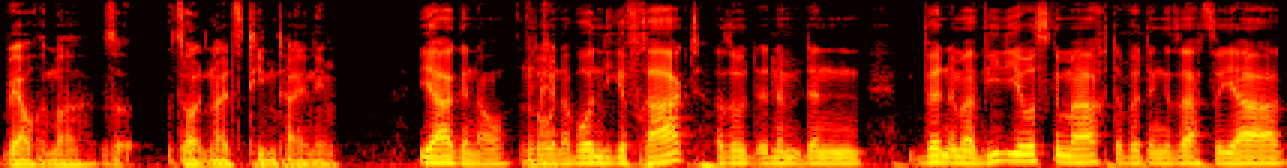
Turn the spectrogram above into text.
wer auch immer, so, sollten als Team teilnehmen. Ja, genau. So, okay. Und da wurden die gefragt. Also dann, dann werden immer Videos gemacht. Da wird dann gesagt, so ja,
